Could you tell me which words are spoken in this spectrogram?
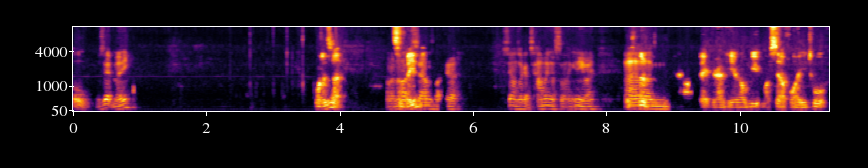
Oh, is that me? What is it? I don't know. It sounds like a sounds like it's humming or something. Anyway, um, background here. I'll mute myself while you talk.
